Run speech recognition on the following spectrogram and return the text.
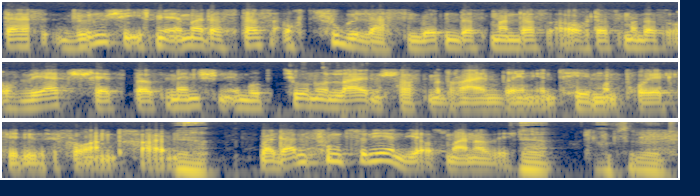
Das wünsche ich mir immer, dass das auch zugelassen wird und dass man das auch, dass man das auch wertschätzt, dass Menschen Emotion und Leidenschaft mit reinbringen in Themen und Projekte, die sie vorantreiben. Ja. Weil dann funktionieren die aus meiner Sicht. Ja, absolut.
